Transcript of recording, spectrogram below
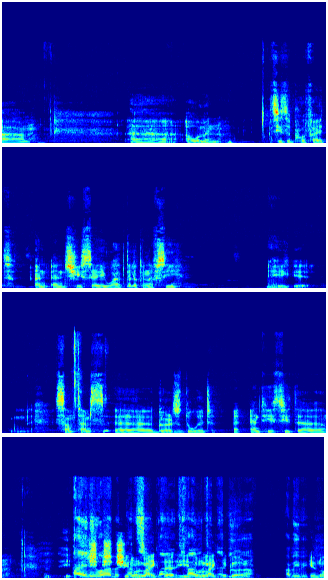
um, uh, a woman sees a prophet and and she say وهبت لك نفسي, he, sometimes uh, girls do it and he see the هاي اللي she, وهبت she don't نفسها like the كانت he don't خالة like the النبي، girl ها؟ حبيبي you know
